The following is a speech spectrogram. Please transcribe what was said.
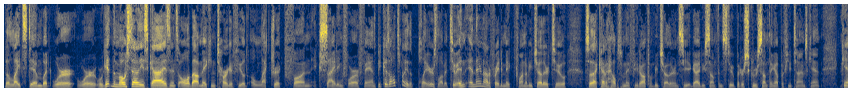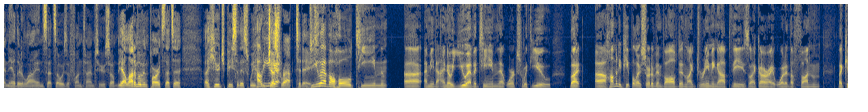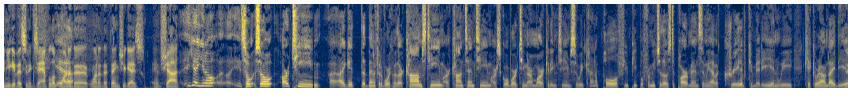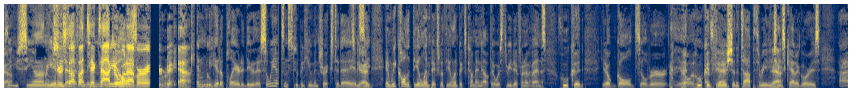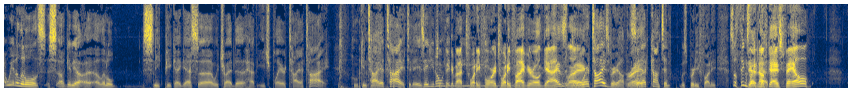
the lights dim, but we're we're we're getting the most out of these guys, and it's all about making Target Field electric, fun, exciting for our fans because ultimately the players love it too, and and they're not afraid to make fun of each other too. So that kind of helps when they feed off of each other and see a guy do something stupid or screw something up a few times, can't can't nail their lines. That's always a fun time too. So yeah, a lot of moving parts. That's a a huge piece of this week. How we do you just get, wrapped today. Do too. you have a whole team? Uh, I mean, I know you have a team that works with you, but uh, how many people are sort of involved in like dreaming up these like all right what are the fun like can you give us an example of yeah. one of the one of the things you guys have shot yeah you know uh, so so our team I get the benefit of working with our comms team, our content team, our scoreboard team, and our marketing team. So we kind of pull a few people from each of those departments, and we have a creative committee, and we kick around ideas yeah. that you see on well, the you internet. See stuff on I mean, TikTok reels. or whatever. Yeah. Can we get a player to do this? So we had some stupid human tricks today, That's and good. see, and we called it the Olympics. With the Olympics coming up, there was three different events. Who could you know, gold, silver, you know, who could finish in the top three in each yeah. of these categories. Uh, we had a little, I'll give you a, a little sneak peek, I guess. Uh, we tried to have each player tie a tie. Who can tie a tie today's age? You don't you think you, about 24, 25 year old guys. Like, don't wear ties very often, right. so that content was pretty funny. So things Did like enough that. guys fail?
